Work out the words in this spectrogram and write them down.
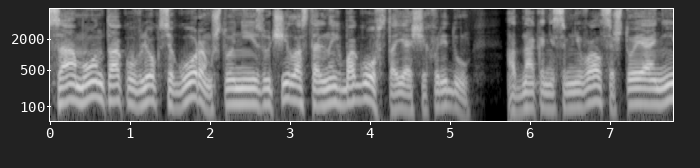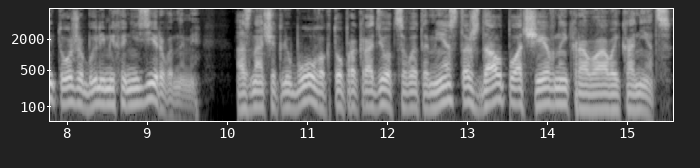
Сам он так увлекся гором, что не изучил остальных богов, стоящих в ряду, однако не сомневался, что и они тоже были механизированными, а значит, любого, кто прокрадется в это место, ждал плачевный кровавый конец.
